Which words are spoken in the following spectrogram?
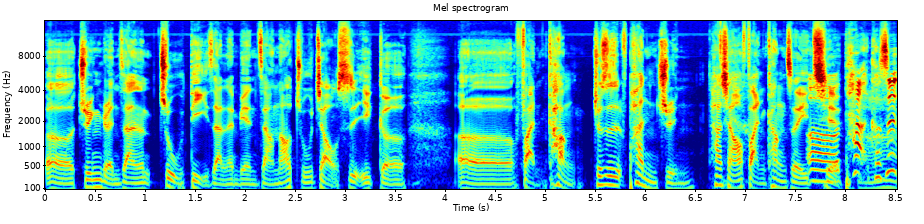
呃军人在那驻地在那边这样，然后主角是一个。呃，反抗就是叛军，他想要反抗这一切。他可是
